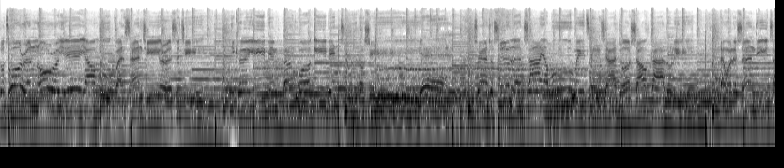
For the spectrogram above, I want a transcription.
说做人偶尔也要不管三七二十几，你可以一边喷火一边煮东西。虽然说吃了炸药不会增加多少卡路里，但为了身体着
